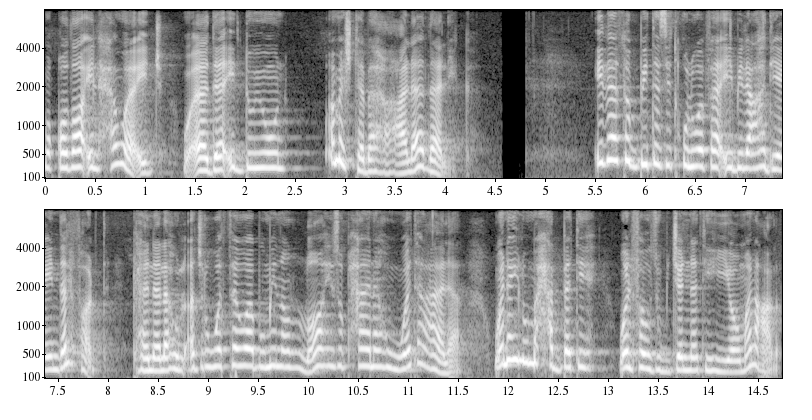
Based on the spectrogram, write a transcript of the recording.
وقضاء الحوائج وآداء الديون وما اشتبه على ذلك. إذا ثبت صدق الوفاء بالعهد عند الفرد كان له الأجر والثواب من الله سبحانه وتعالى ونيل محبته والفوز بجنته يوم العرض.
